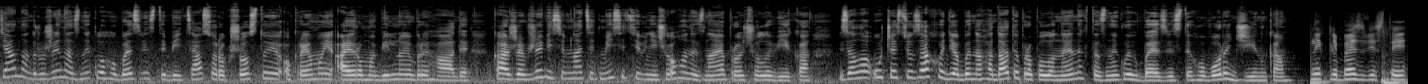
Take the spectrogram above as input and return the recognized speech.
Тетяна, дружина зниклого безвісти бійця 46-ї окремої аеромобільної бригади, каже, вже 18 місяців нічого не знає про чоловіка. Взяла участь у заході, аби нагадати про полонених та зниклих безвісти, говорить жінка. Зниклі безвісти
